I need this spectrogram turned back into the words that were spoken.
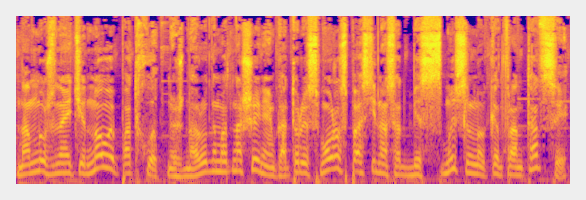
Нам нужно найти новый подход к международным отношениям, который сможет спасти нас от бессмысленной конфронтации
